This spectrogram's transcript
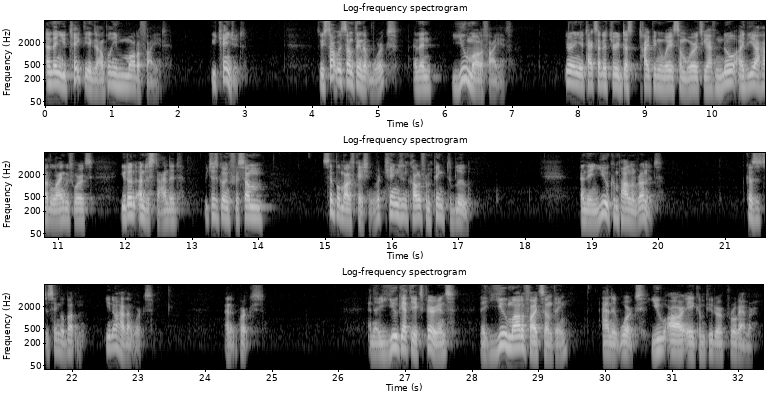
And then you take the example, you modify it. You change it. So you start with something that works, and then you modify it. You're in your text editor, just typing away some words, you have no idea how the language works, you don't understand it, we're just going for some simple modification. We're changing color from pink to blue. And then you compile and run it. Because it's a single button. You know how that works. And it works. And now you get the experience that you modified something and it works. You are a computer programmer.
